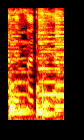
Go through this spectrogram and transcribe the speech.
Kaya pimalis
